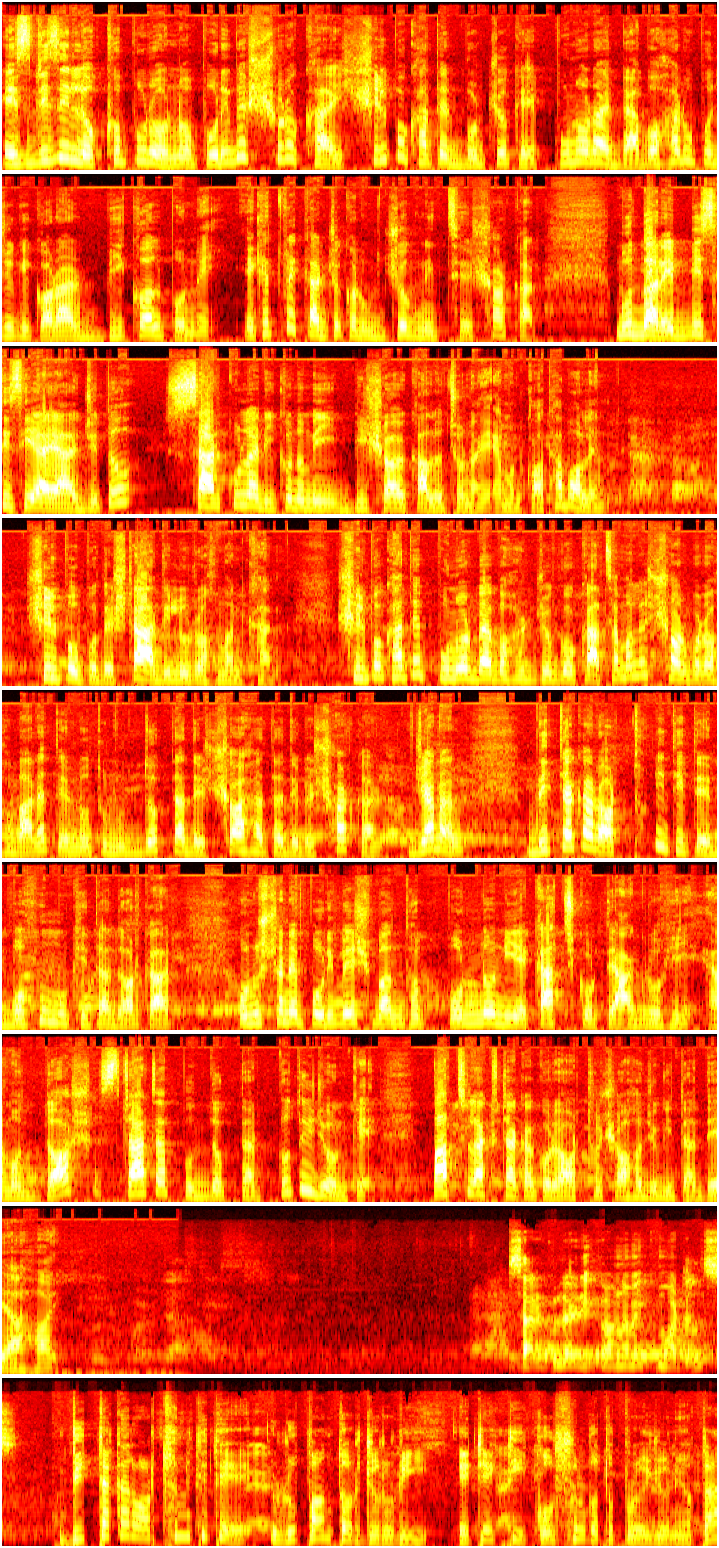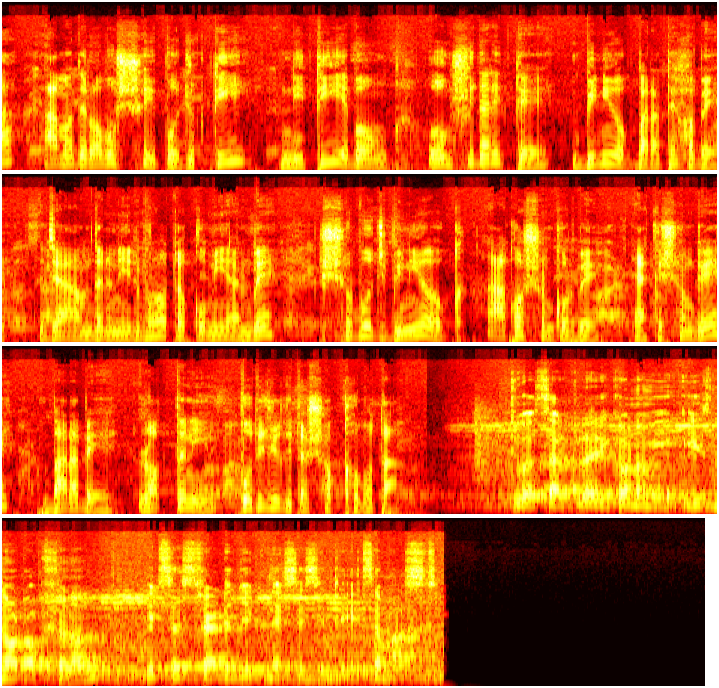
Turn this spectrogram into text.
SDG লক্ষ্য পূরণ ও পরিবেশ সুরক্ষায় শিল্প খাতের বর্জ্যকে পুনরায় ব্যবহার উপযোগী করার বিকল্প নেই। এক্ষেত্রে কার্যকর উদ্যোগ নিচ্ছে সরকার। বুধবার এফবিসিসিআই আয়োজিত সার্কুলার ইকোনমি বিষয়ক আলোচনায় এমন কথা বলেন শিল্প উপদেষ্টা আদিলুর রহমান খান। শিল্প খাতে পুনর্ব্যবহারযোগ্য কাঁচামালের সরবরাহ বাড়াতে নতুন উদ্যোক্তাদের সহায়তা দেবে সরকার। জানান, বৃত্তাকার অর্থনীতিতে বহুমুখিতা দরকার। অনুষ্ঠানে পরিবেশ বান্ধব পণ্য নিয়ে কাজ করতে আগ্রহী এমন দশ স্টার্ট আপ উদ্যোক্তার প্রতিজনকে পাঁচ লাখ টাকা করে অর্থ সহযোগিতা দেয়া হয়। Circular economic models বৃত্তাকার অর্থনীতিতে রূপান্তর জরুরি। এটি একটি কৌশলগত প্রয়োজনীয়তা। আমাদের অবশ্যই প্রযুক্তি নীতি এবং অংশীদারিত্বে বিনিয়োগ বাড়াতে হবে যা আমদানি নির্ভরতা কমিয়ে আনবে সবুজ বিনিয়োগ আকর্ষণ করবে। একই সঙ্গে বাড়াবে রপ্তানি প্রতিযোগিতা সক্ষমতা। To a circular economy is not optional, it's a strategic necessity, it's a must.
